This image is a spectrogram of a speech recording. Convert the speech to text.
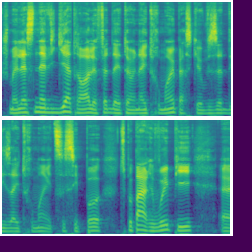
je me laisse naviguer à travers le fait d'être un être humain parce que vous êtes des êtres humains. Tu sais, pas, tu peux pas arriver puis euh,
